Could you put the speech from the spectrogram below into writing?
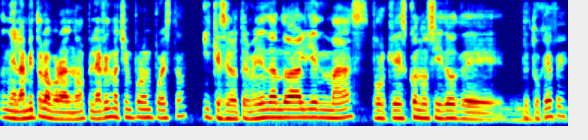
en el ámbito laboral, ¿no? Pelear bien machín por un puesto y que se lo terminen dando a alguien más porque es conocido de, de tu jefe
